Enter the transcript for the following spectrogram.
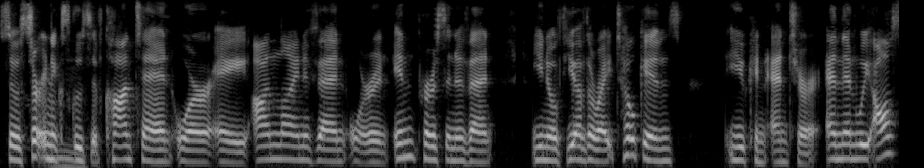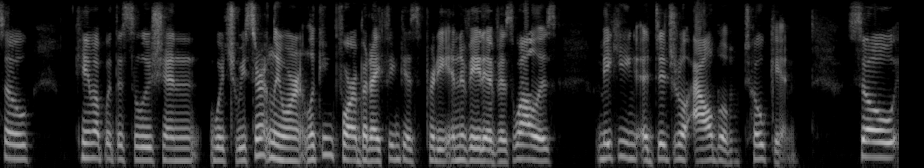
So certain mm. exclusive content or a online event or an in-person event you know if you have the right tokens you can enter. And then we also came up with a solution which we certainly weren't looking for but i think is pretty innovative as well is making a digital album token. So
